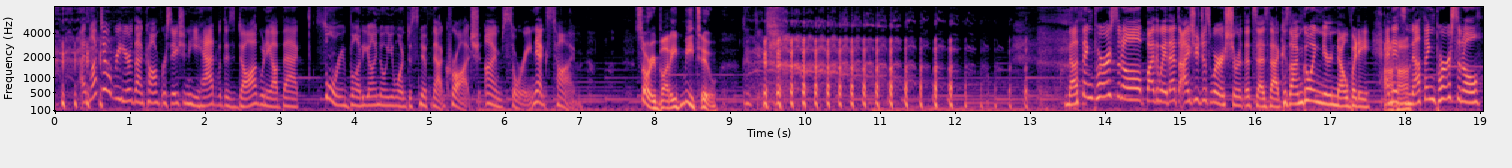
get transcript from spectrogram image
I'd love to overhear that conversation he had with his dog when he got back. Sorry, buddy. I know you wanted to sniff that crotch. I'm sorry. Next time. Sorry, buddy. Me too. Nothing personal. By the way, that's I should just wear a shirt that says that because I'm going near nobody, and Uh-huh. it's nothing personal.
